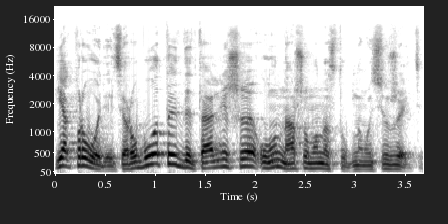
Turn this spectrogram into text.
Як проводяться роботи, детальніше у нашому наступному сюжеті.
